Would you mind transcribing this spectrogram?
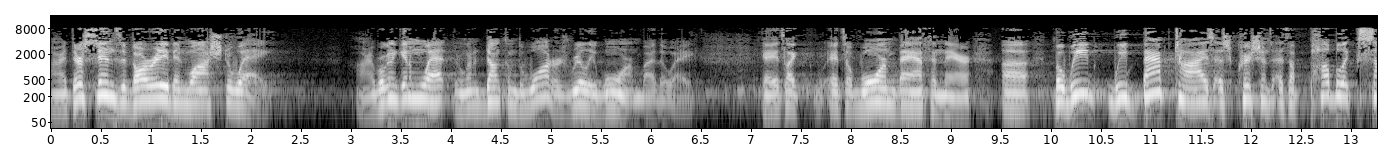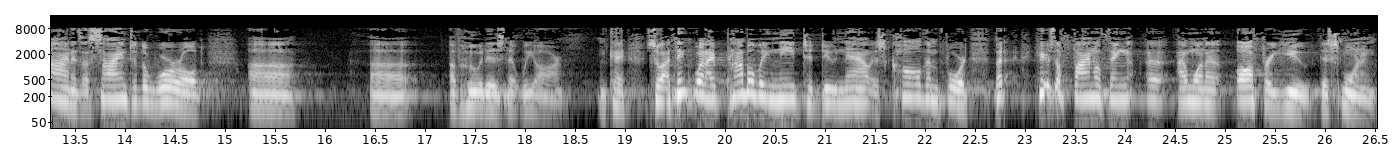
Alright, their sins have already been washed away. Alright, we're going to get them wet, we're going to dunk them. The water is really warm, by the way. Okay, it's like, it's a warm bath in there. Uh, but we, we baptize as Christians as a public sign, as a sign to the world, uh, uh, of who it is that we are. Okay, so I think what I probably need to do now is call them forward. But here's a final thing uh, I want to offer you this morning.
